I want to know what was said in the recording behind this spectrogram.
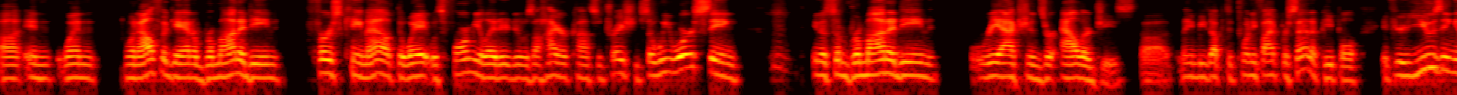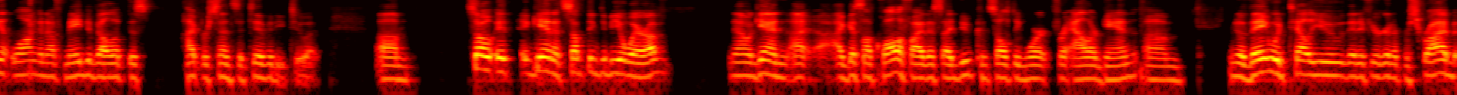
Uh, and when when Alphagan or brimonidine first came out, the way it was formulated, it was a higher concentration. So we were seeing, you know, some brimonidine reactions or allergies. Uh, maybe up to 25% of people, if you're using it long enough, may develop this hypersensitivity to it. Um, so it again, it's something to be aware of. Now, again, I, I guess I'll qualify this. I do consulting work for Allergan. Um, you know, they would tell you that if you're going to prescribe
